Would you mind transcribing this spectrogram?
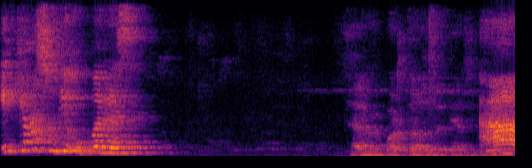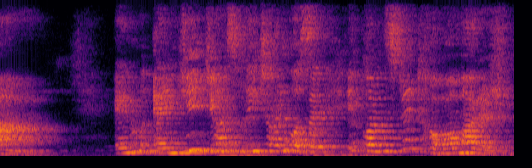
એ ક્યાં સુધી ઉપર રહેશે. હા. એનું એન્જિન જ્યાં સુધી ચાલુ હશે એ કોન્સ્ટન્ટ હવામાં રહેશે.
